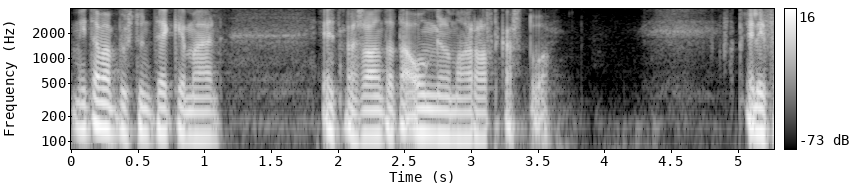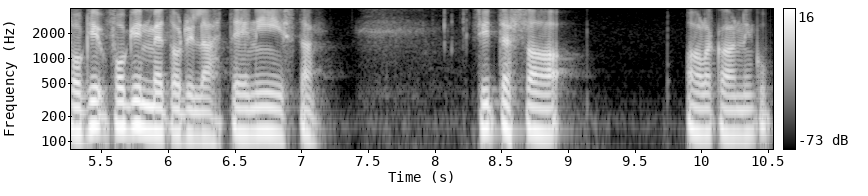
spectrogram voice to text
mitä mä pystyn tekemään, että mä saan tätä ongelmaa ratkaistua. Eli Fogin, Fogin metodi lähtee niistä. Sitten saa alkaa niin kuin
